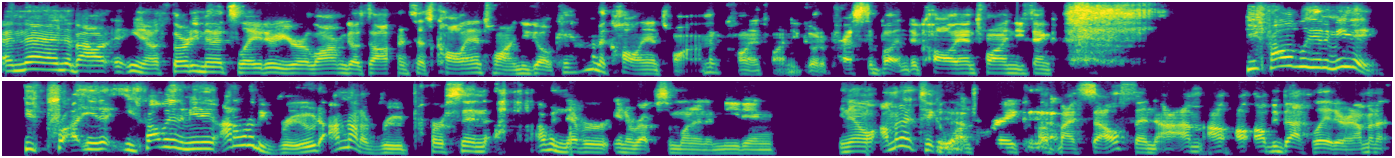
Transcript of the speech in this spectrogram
And then about, you know, 30 minutes later, your alarm goes off and says, call Antoine. You go, okay, I'm going to call Antoine. I'm going to call Antoine. You go to press the button to call Antoine. You think, he's probably in a meeting. He's, pro- you know, he's probably in a meeting. I don't want to be rude. I'm not a rude person. I would never interrupt someone in a meeting you know, I'm going to take a yeah. lunch break yeah. of myself and I'm, I'll, I'll be back later. And I'm going to,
